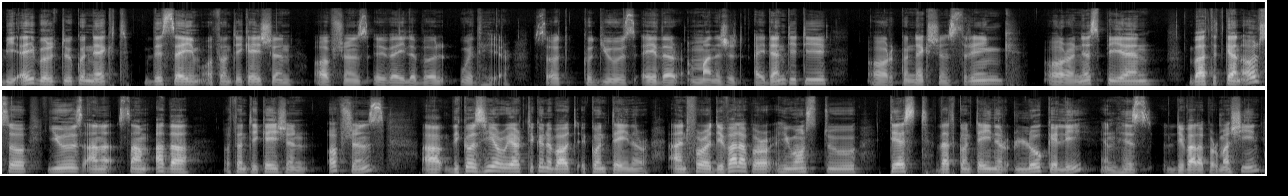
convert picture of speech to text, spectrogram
be able to connect the same authentication options available with here. So it could use either a managed identity or connection string or an SPN, but it can also use an, some other authentication options uh, because here we are talking about a container and for a developer he wants to test that container locally in his developer machine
